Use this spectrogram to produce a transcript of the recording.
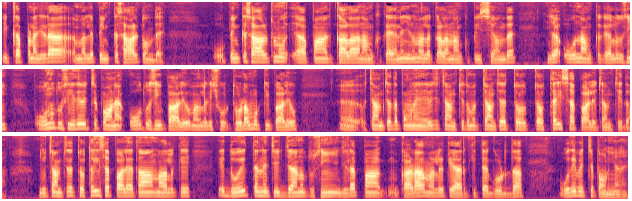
ਇੱਕ ਆਪਣਾ ਜਿਹੜਾ ਮਤਲਬ ਪਿੰਕ ਸਾਲਟ ਹੁੰਦਾ ਉਹ ਪਿੰਕ ਸਾਲਟ ਨੂੰ ਆਪਾਂ ਕਾਲਾ ਨਮਕ ਕਹਿੰਦੇ ਨੇ ਜਿਹਨੂੰ ਮਤਲਬ ਕਾਲਾ ਨਮਕ ਪੀਸਿਆ ਹੁੰਦਾ ਜਾਂ ਉਹ ਨਮਕ ਕਹਿ ਲਓ ਤੁਸੀਂ, ਉਹਨੂੰ ਤੁਸੀਂ ਇਹਦੇ ਵਿੱਚ ਪਾਉਣਾ ਉਹ ਤੁਸੀਂ ਪਾ ਲਿਓ, ਮਤਲਬ ਕਿ ਥੋੜਾ ਮੋਟੀ ਪਾ ਲਿਓ। ਚਮਚਾ ਤਾਂ ਪਾਉਣੇ ਨੇ ਇਹਦੇ ਵਿੱਚ ਚਮਚੇ ਤੋਂ ਚਮਚੇ ਚਮਚਾ ਚੌਥਾ ਹਿੱਸਾ ਪਾ ਲਿਓ ਚਮਚੇ ਦਾ। ਜੋ ਚਮਚੇ ਦਾ ਚੌਥਾ ਹਿੱਸਾ ਪਾ ਲਿਆ ਤਾਂ ਮਤਲਬ ਕਿ ਇਹ ਦੋ ਹੀ ਤਿੰਨ ਚੀਜ਼ਾਂ ਨੂੰ ਤੁਸੀਂ ਜਿਹੜਾ ਆਪਾਂ ਕਾੜਾ ਮਤਲਬ ਤਿਆਰ ਕੀਤਾ ਗੁੜ ਦਾ, ਉਹਦੇ ਵਿੱਚ ਪਾਉਣੀਆਂ ਨੇ।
